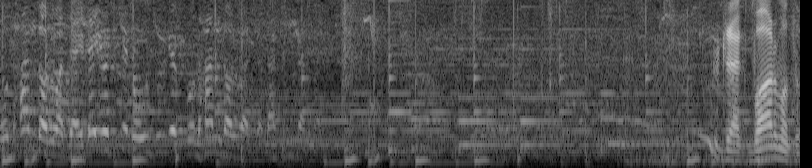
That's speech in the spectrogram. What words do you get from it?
প্রধান দরওয়াজা, এটাই হচ্ছে প্রধান দরওয়াজা, দাখিল দরওয়াজা। দেখবার মতো।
